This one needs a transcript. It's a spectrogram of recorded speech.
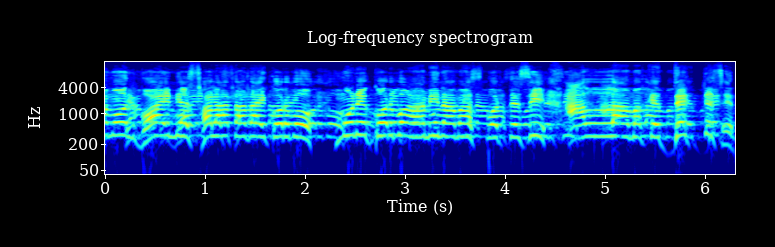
এমন ভয় নিয়ে সলাত আদায় করব, মনে করব আমি নামাজ পড়তেছি, আল্লাহ আমাকে দেখতেছেন।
